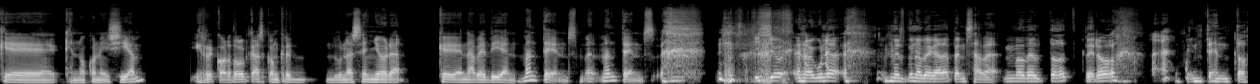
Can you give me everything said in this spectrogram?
que, que no coneixíem i recordo el cas concret d'una senyora que anava dient, m'entens, m'entens? I jo en alguna, més d'una vegada pensava, no del tot, però ho intento.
